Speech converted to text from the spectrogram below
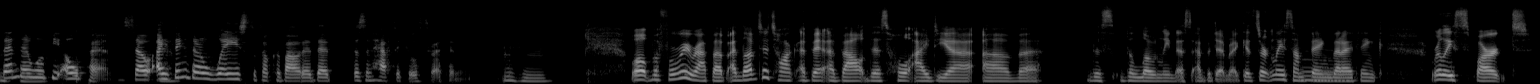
then mm-hmm. they will be open. So yeah. I think there are ways to talk about it that doesn't have to feel threatening. Mm-hmm. Well, before we wrap up, I'd love to talk a bit about this whole idea of uh, this the loneliness epidemic. It's certainly something mm. that I mm. think really sparked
